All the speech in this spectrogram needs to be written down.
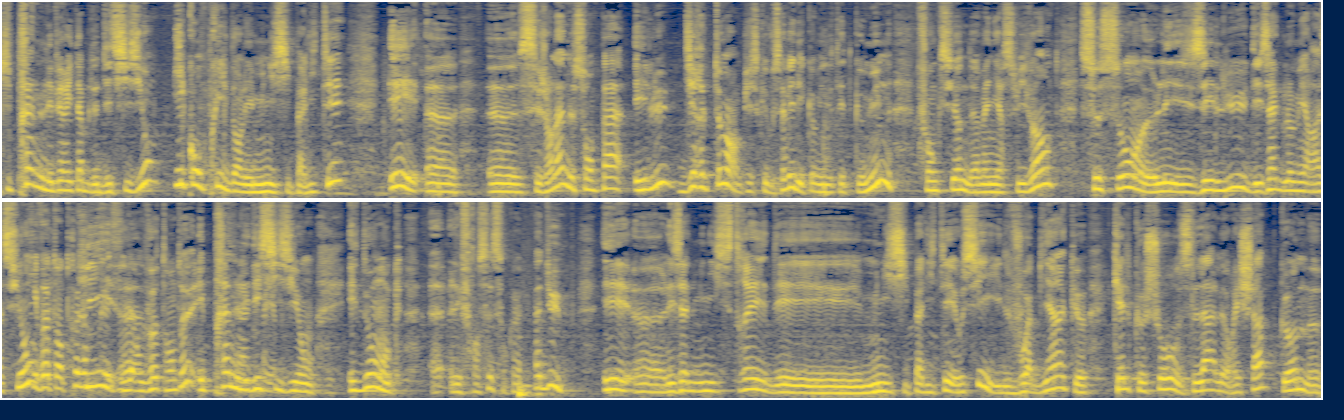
qui prennent les véritables décisions, y compris dans les municipalités, et euh, euh, ces gens-là ne sont pas élus directement, puisque vous savez, les communautés de communes fonctionnent de la manière suivante ce sont les élus des agglomérations qui votent entre, qui, votent entre eux et prennent les décisions. Et donc, les Français sont quand même pas dupes. Et les administrés des municipalités aussi, ils voient bien que quelque chose là leur échappe, comme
